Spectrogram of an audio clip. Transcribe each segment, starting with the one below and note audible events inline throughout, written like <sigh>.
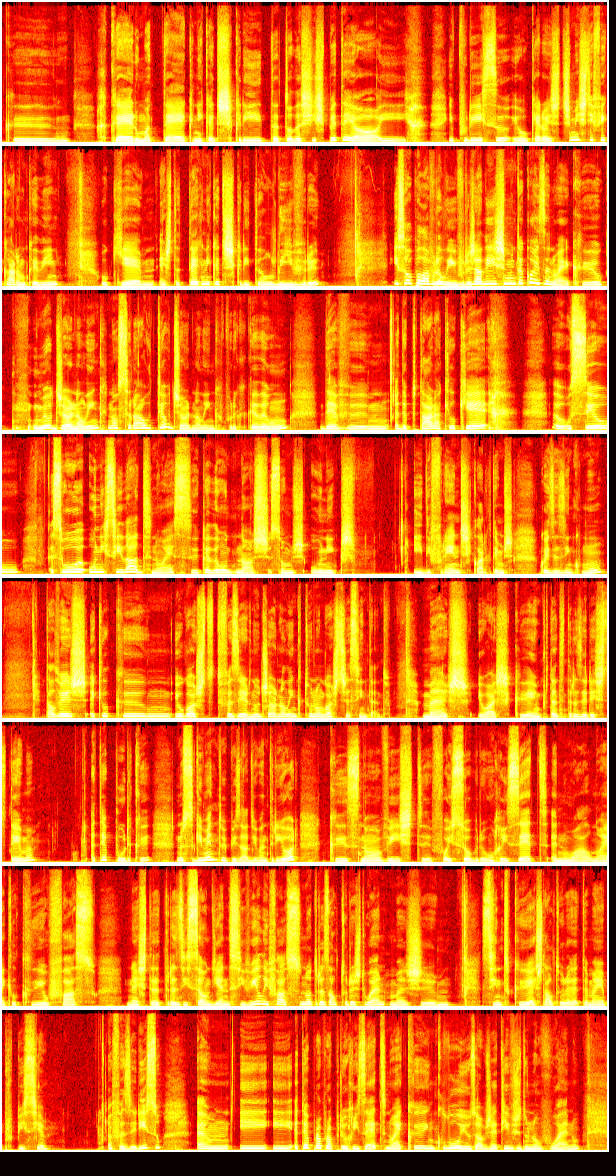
que requer uma técnica de escrita toda XPTO e, <laughs> e por isso eu quero hoje desmistificar um bocadinho o que é esta técnica de escrita livre e só a palavra livre já diz muita coisa, não é? Que <laughs> o, meu journaling não será o teu journaling, porque cada um deve hum, adaptar àquilo que é <laughs> o seu a sua unicidade, não é? Se cada um de nós somos únicos e diferentes, claro que temos coisas em comum, talvez aquilo que hum, eu gosto de fazer no journaling que tu não gostes assim tanto mas eu acho que é importante trazer este tema, até porque no seguimento do episódio anterior, que se não ouviste foi sobre um reset anual, não é? Aquilo que eu faço nesta transição de ano civil e faço noutras alturas do ano, mas hum, sinto que esta altura também é propícia a fazer isso. Um, e, e, até para o próprio reset, não é? Que inclui os objetivos do novo ano.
